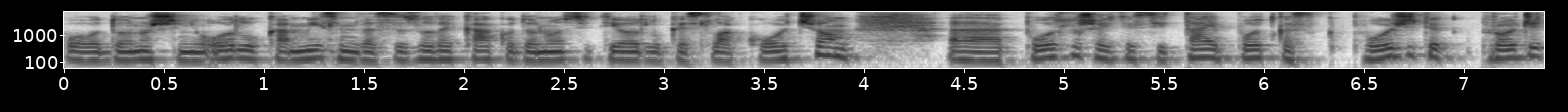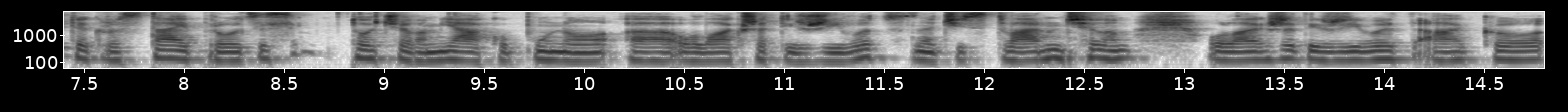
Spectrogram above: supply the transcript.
o donošenju odluka. Mislim da se zove kako donositi odluke s lakoćom. E, poslušajte si taj podcast, pođite, prođite kroz taj proces, to će vam jako puno olakšati život, znači stvarno će vam olakšati život ako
